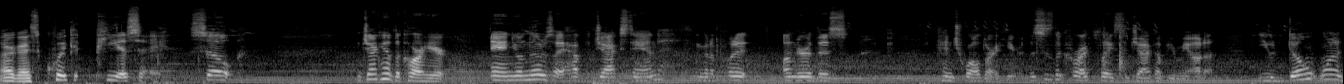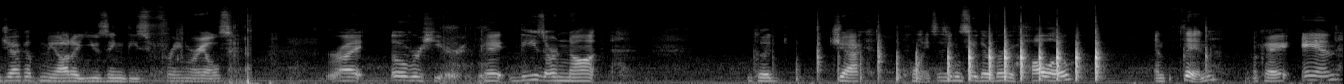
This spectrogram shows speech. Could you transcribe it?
Alright guys, quick PSA. So, I'm jacking up the car here, and you'll notice I have the jack stand. I'm going to put it under this pinch weld right here. This is the correct place to jack up your Miata. You don't want to jack up the Miata using these frame rails right over here. Okay, these are not good jack points. As you can see, they're very hollow and thin. Okay, and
